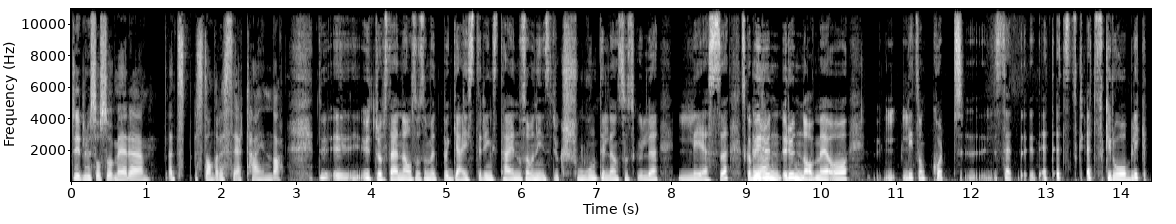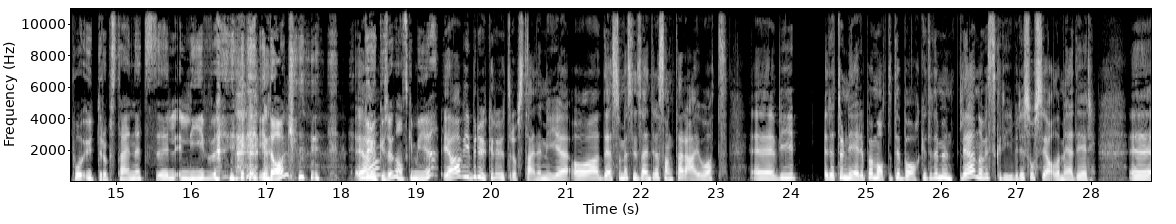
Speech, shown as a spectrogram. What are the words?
tydeligvis også mer et standardisert tegn, da. Du, eh, utropstegnet er altså som et begeistringstegn og som en instruksjon til den som skulle lese. Skal vi Ja. runde, runde av med å litt sånn kort sett, et, et, et skråblikk på utropstegnets eh, liv i dag? Det brukes jo ganske mye. Ja, vi bruker utropstegnet mye. Og det som jeg syns er interessant her, er jo at eh, vi returnerer på en måte tilbake til det muntlige når vi skriver i sosiale medier. Eh,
